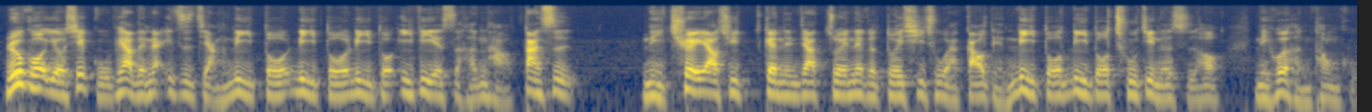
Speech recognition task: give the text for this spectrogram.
如果有些股票人家一直讲利多利多利多，EPS 很好，但是你却要去跟人家追那个堆砌出来高点利多利多出尽的时候，你会很痛苦，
